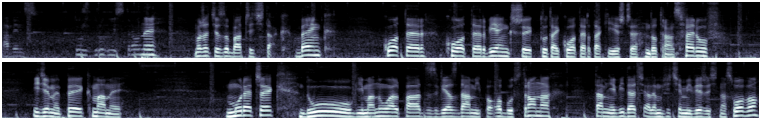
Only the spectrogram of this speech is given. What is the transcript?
A więc tuż z drugiej strony możecie zobaczyć tak, bęk, quarter, quarter większy, tutaj quarter taki jeszcze do transferów. Idziemy pyk, mamy mureczek, długi manual pad z gwiazdami po obu stronach. Tam nie widać, ale musicie mi wierzyć na słowo.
